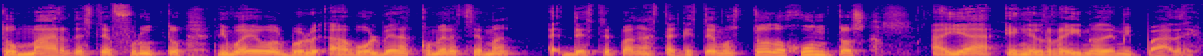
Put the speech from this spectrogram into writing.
tomar de este fruto, ni voy a, volver a comer este de este pan hasta que estemos todos juntos allá en el reino de mi Padre.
